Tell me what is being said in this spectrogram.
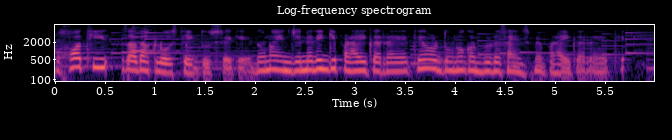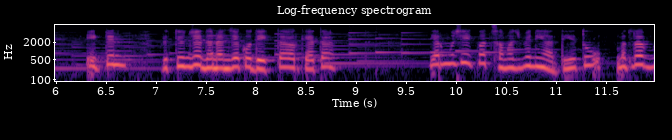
बहुत ही ज़्यादा क्लोज थे एक दूसरे के। दोनों इंजीनियरिंग की पढ़ाई कर रहे थे और दोनों कंप्यूटर साइंस में पढ़ाई कर रहे थे। एक दिन मृत्युंजय धनंजय को देखता है और कहता है, यार, मुझे एक बात समझ में नहीं आती है। तो मतलब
